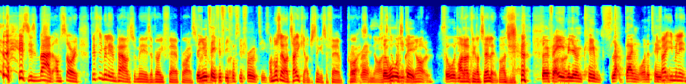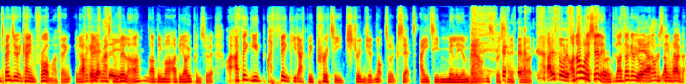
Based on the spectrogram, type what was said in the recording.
this is mad. I'm sorry. 50 million pounds for me is a very fair price. So you take Liverpool 50 for TC. I'm not saying I'd take it. I just think it's a fair price. price. You know, I'd So what would you take? No, So what would you I don't think? think I'd sell it. I just, So if but, 80 uh, came slap bang on the if table, 80 million, it depends who it came from. I think you know if Okay, it came from Aston say- Villa, I'd be I'd be open to it. I, I think you, I think you'd have to be pretty stringent not to accept 80 million pounds for Smith Rowe. I just don't want to. I don't want to sell him. Like, don't get me wrong. I don't want to see him go, but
